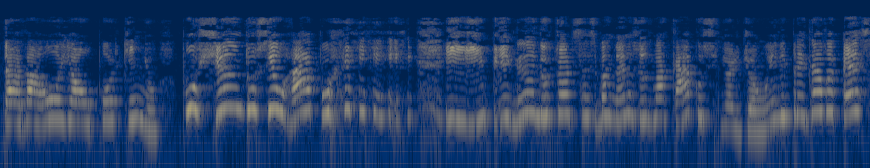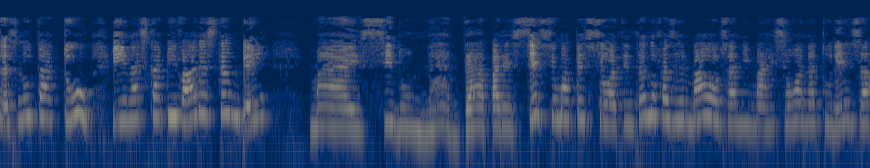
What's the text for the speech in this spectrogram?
dava oi ao porquinho, puxando o seu rabo e pegando todas as bananas dos macacos, Sr. John. Ele pregava peças no tatu e nas capivaras também. Mas se do nada aparecesse uma pessoa tentando fazer mal aos animais ou à natureza,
